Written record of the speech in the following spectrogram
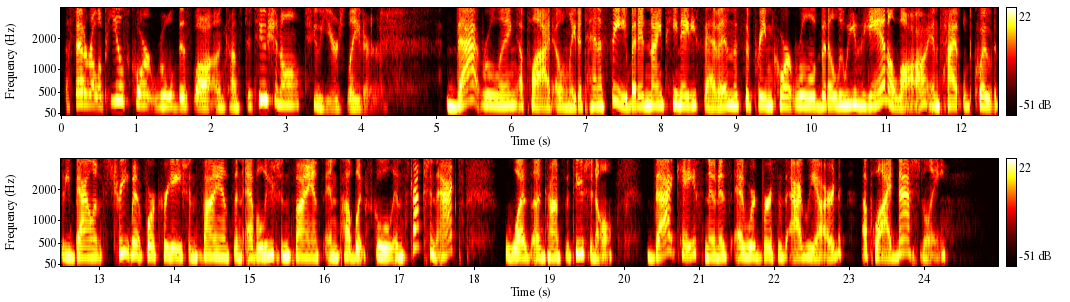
A federal appeals court ruled this law unconstitutional two years later. That ruling applied only to Tennessee, but in 1987, the Supreme Court ruled that a Louisiana law entitled, quote, the Balanced Treatment for Creation Science and Evolution Science in Public School Instruction Act was unconstitutional. That case, known as Edward versus Aguillard, applied nationally.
